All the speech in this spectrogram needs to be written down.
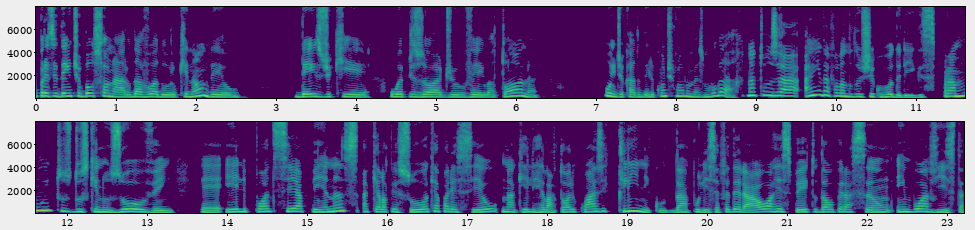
presidente Bolsonaro dá voador, o que não deu, desde que o episódio veio à tona, o indicado dele continua no mesmo lugar. Natuza, ainda falando do Chico Rodrigues, para muitos dos que nos ouvem, é, ele pode ser apenas aquela pessoa que apareceu naquele relatório quase clínico da Polícia Federal a respeito da operação em Boa Vista.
